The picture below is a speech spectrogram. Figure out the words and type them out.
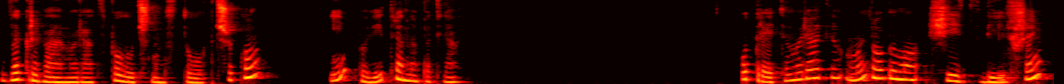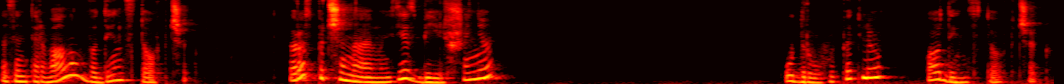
Закриваємо ряд сполучним стовпчиком і повітряна петля. У третьому ряді ми робимо 6 збільшень з інтервалом в один стовпчик. Розпочинаємо зі збільшення у другу петлю один стовпчик.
